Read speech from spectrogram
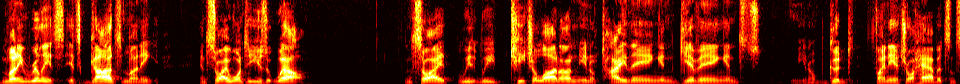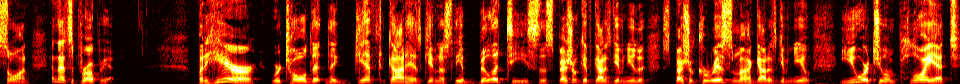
money, really, it's, it's God's money, and so I want to use it well. And so I we, we teach a lot on you know tithing and giving and you know good financial habits and so on, and that's appropriate. But here we're told that the gift God has given us, the abilities, the special gift God has given you, the special charisma God has given you, you are to employ it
